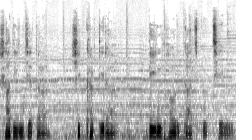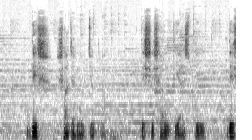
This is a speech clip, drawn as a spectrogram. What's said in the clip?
স্বাধীন চেতা শিক্ষার্থীরা দিনভর কাজ করছেন দেশ সাজানোর জন্য। দেশে শান্তি আসবে, দেশ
